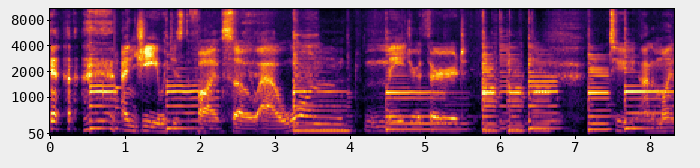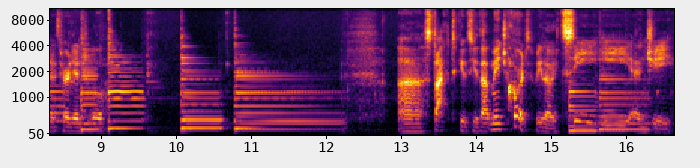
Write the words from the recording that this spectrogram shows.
and G, which is the five. So uh, one major third, two and a minor third interval. Uh, stacked gives you that major chord. We like C, E, and G.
